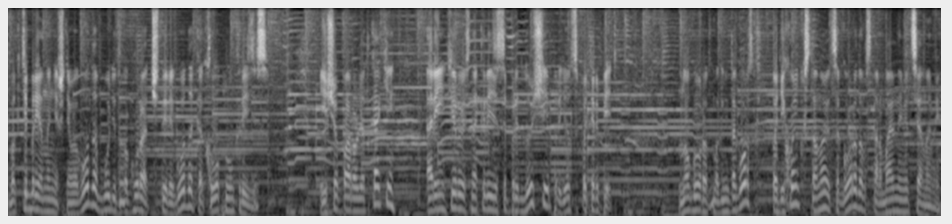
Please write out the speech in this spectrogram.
В октябре нынешнего года будет в аккурат 4 года, как хлопнул кризис. Еще пару лет каки, ориентируясь на кризисы предыдущие, придется потерпеть. Но город Магнитогорск потихоньку становится городом с нормальными ценами.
